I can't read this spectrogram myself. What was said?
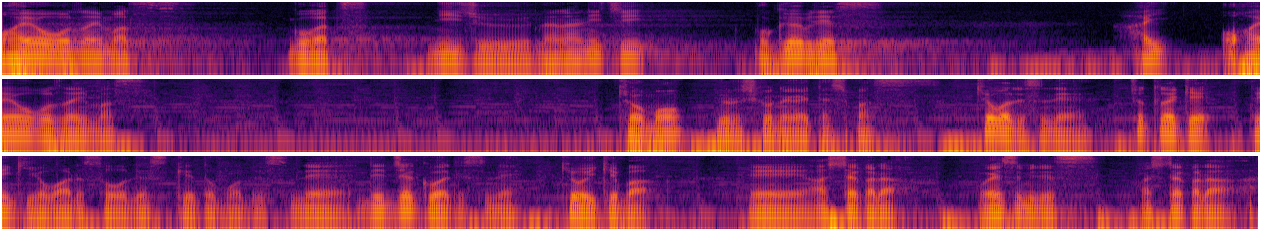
おはようございます。5月27日木曜日です。はいおはようございます。今日もよろしくお願いいたします。今日はですねちょっとだけ天気が悪そうですけどもですね。でジャックはですね今日行けば、えー、明日からお休みです。明日から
